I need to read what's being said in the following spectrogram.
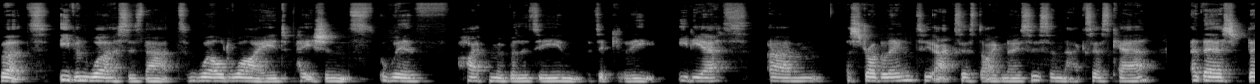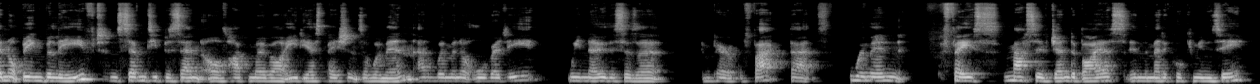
But even worse is that worldwide, patients with hypermobility and particularly EDS um, are struggling to access diagnosis and access care. They're, they're not being believed, and 70% of hypermobile EDS patients are women, and women are already, we know this as a empirical fact, that women face massive gender bias in the medical community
